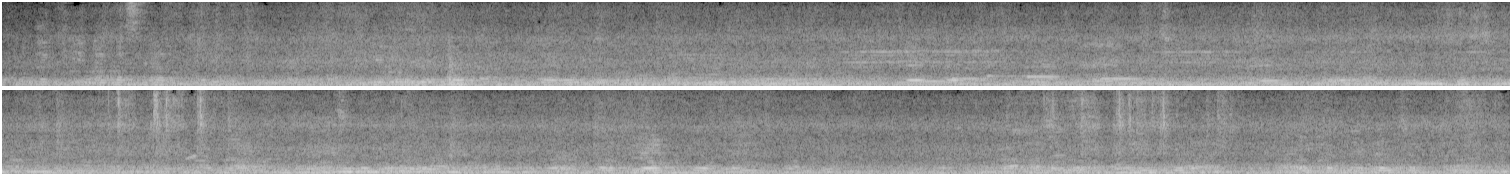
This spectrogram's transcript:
అందరికీ నమస్కారం ఈరోజు ఇక్కడ బ్లడ్ తెలుసుకోండి వాళ్ళని చెప్తున్నాను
